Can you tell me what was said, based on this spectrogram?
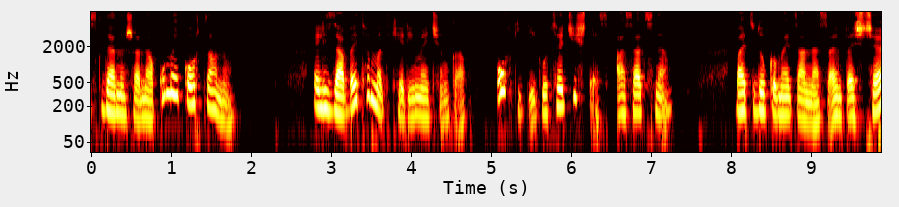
իսկ դա նշանակում է կործանում։ Էլիզաբեթը մտքերի մեջ ընկավ։ Ով գիտի, գուցե ճիշտ ես, ասաց նա։ Բայց դու կմեծանաս, այնպես չէ։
